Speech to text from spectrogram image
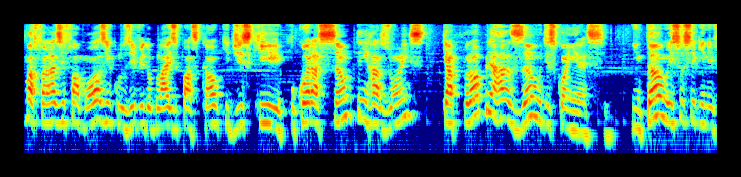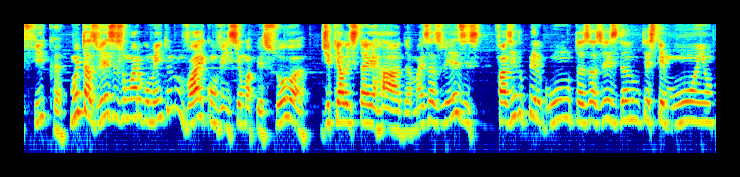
Uma frase famosa, inclusive, do Blaise Pascal, que diz que o coração tem razões que a própria razão desconhece. Então, isso significa, muitas vezes um argumento não vai convencer uma pessoa de que ela está errada, mas às vezes fazendo perguntas, às vezes dando um testemunho,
